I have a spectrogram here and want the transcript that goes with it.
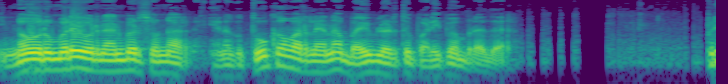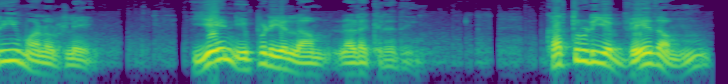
இன்னொரு முறை ஒரு நண்பர் சொன்னார் எனக்கு தூக்கம் வரலைன்னா பைபிள் எடுத்து படிப்பேன் பிரதர். பிரியமானவர்களே ஏன் இப்படியெல்லாம் நடக்கிறது? கர்த்தருடைய வேதம்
